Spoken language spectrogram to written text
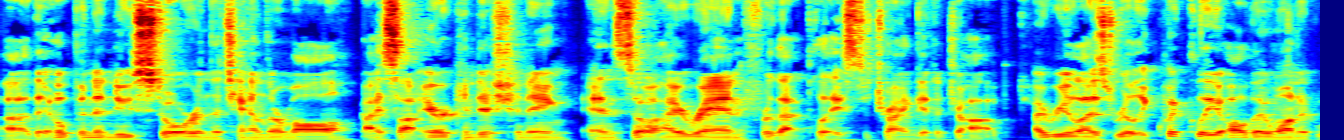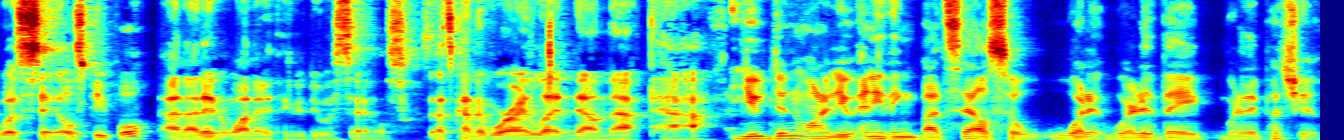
Uh, they opened a new store in the Chandler Mall. I saw air conditioning. And so I ran for that place to try and get a job. I realized really quickly all they wanted was salespeople and I didn't want anything to do with sales. That's kind of where I led down that path. You didn't want to do anything but sales. So what, where did they, where did they put you?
